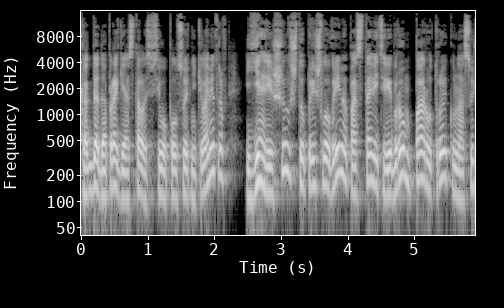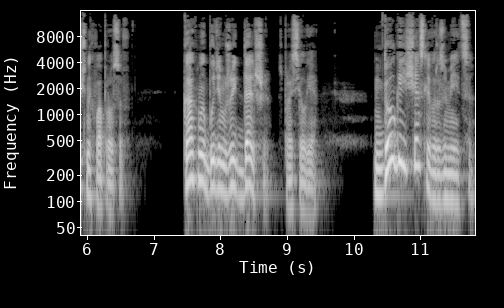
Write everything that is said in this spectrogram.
Когда до Праги осталось всего полсотни километров, я решил, что пришло время поставить ребром пару-тройку насущных вопросов. «Как мы будем жить дальше?» – спросил я. «Долго и счастливо, разумеется».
